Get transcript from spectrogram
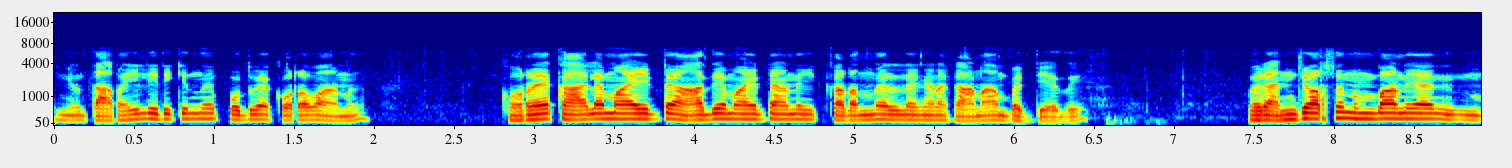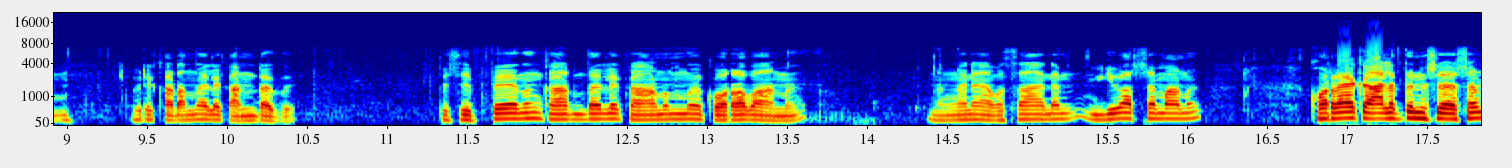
ഇങ്ങനെ തറയിലിരിക്കുന്നത് പൊതുവെ കുറവാണ്. കുറേ കാലമായിട്ട് ആദ്യമായിട്ടാണ് ഈ കടന്നലിനെ ഇങ്ങനെ കാണാൻ പറ്റിയത്. ഒരു അഞ്ച് വർഷം മുമ്പാണ് ഞാൻ ഒരു കടന്നൽ കണ്ടത്. പക്ഷെ ഇപ്പോഴൊന്നും കടന്നൽ കാണുന്നത് കുറവാണ്. അങ്ങനെ അവസാനം ഈ വർഷമാണ് കുറേ കാലത്തിന് ശേഷം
